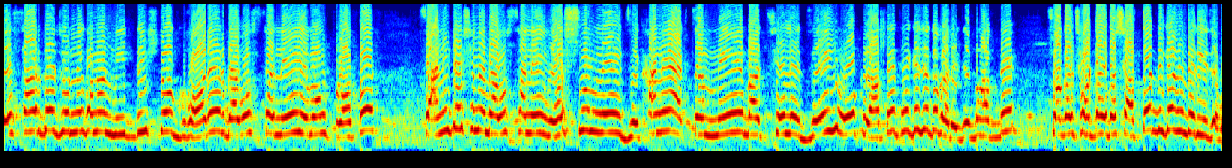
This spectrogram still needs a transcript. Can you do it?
এসআরদের জন্য কোনো নির্দিষ্ট ঘরের ব্যবস্থা নেই এবং প্রপার স্যানিটেশনের ব্যবস্থা নেই ওয়াশরুম নেই যেখানে একটা মেয়ে বা ছেলে যেই হোক রাতে থেকে যেতে পারে যে ভাববে সকাল ছটায় বা সাতটার দিকে আমি বেরিয়ে যাব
